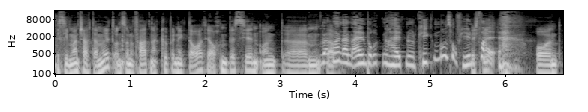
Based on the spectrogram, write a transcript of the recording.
ist die Mannschaft da mit und so eine Fahrt nach Köpenick dauert ja auch ein bisschen und ähm, Wenn da- man an allen Brücken halten und kicken muss, auf jeden Richtig. Fall. Und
